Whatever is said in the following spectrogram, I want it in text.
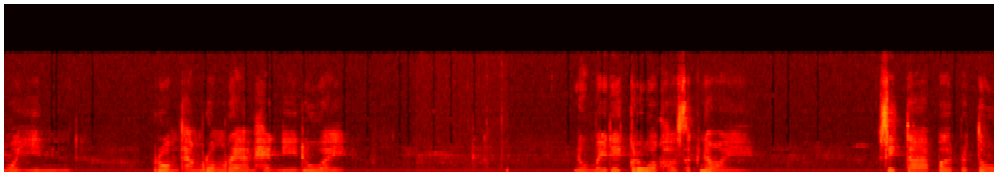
หัวหิน รวมทั้งโรงแรมแห่งนี้ด้วย หนูไม่ได้กลัวเขาสักหน่อย สิตาเปิดประตู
